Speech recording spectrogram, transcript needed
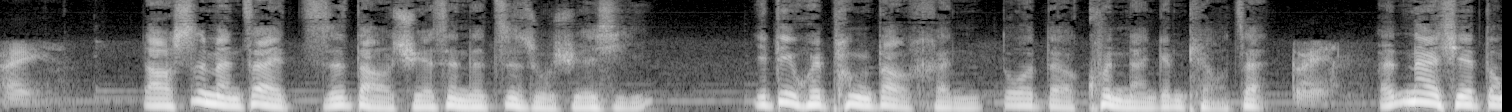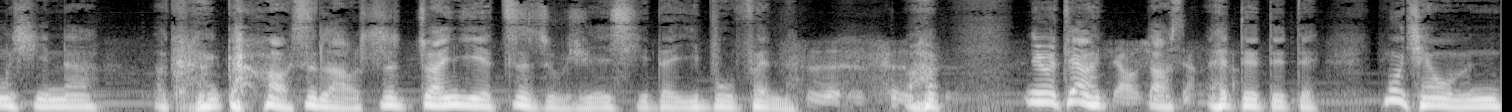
哎，老师们在指导学生的自主学习，一定会碰到很多的困难跟挑战。对，而那些东西呢？呃，可能刚好是老师专业自主学习的一部分呢。是是啊，因为这样老师哎，对对对，目前我们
